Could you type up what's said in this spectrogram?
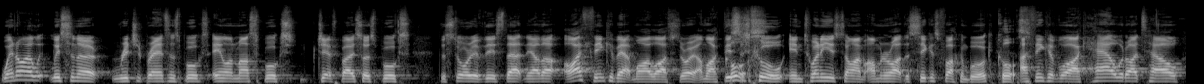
when I li- listen to Richard Branson's books, Elon Musk's books, Jeff Bezos' books, the story of this, that, and the other, I think about my life story. I'm like, this is cool. In 20 years' time, I'm going to write the sickest fucking book. Course. I think of like, how would I tell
